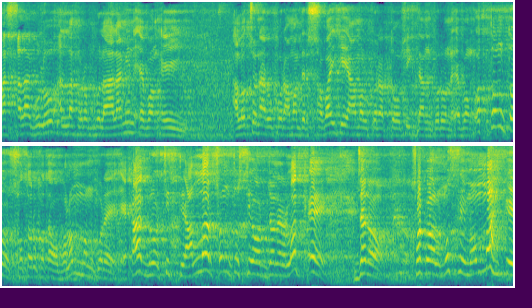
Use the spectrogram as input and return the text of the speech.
মাসালাগুলো আল্লাহ রব্বুল আলমিন এবং এই আলোচনার উপর আমাদের সবাইকে আমল করার তৌফিক দান করুন এবং অত্যন্ত সতর্কতা অবলম্বন করে একাগ্র চিত্তে আল্লাহর সন্তুষ্টি অর্জনের লক্ষ্যে যেন সকল মুসলিম উম্মাহকে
